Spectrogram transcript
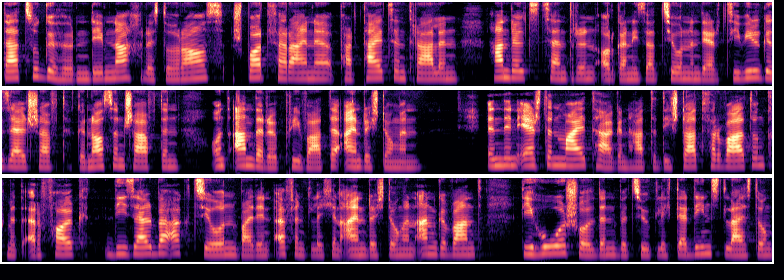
Dazu gehören demnach Restaurants, Sportvereine, Parteizentralen, Handelszentren, Organisationen der Zivilgesellschaft, Genossenschaften und andere private Einrichtungen. In den ersten Maitagen hatte die Stadtverwaltung mit Erfolg dieselbe Aktion bei den öffentlichen Einrichtungen angewandt, die hohe Schulden bezüglich der Dienstleistung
